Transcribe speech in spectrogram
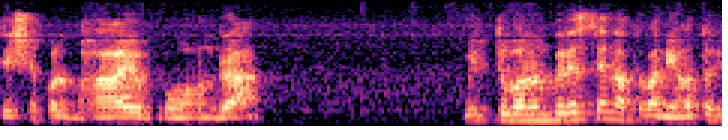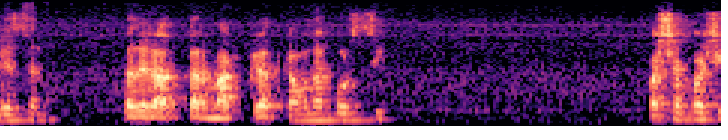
যে সকল ভাই ও বোনরা মৃত্যুবরণ করেছেন অথবা নিহত হয়েছেন। তাদের আত্মার মাকরাত কামনা করছি। পাশাপাশি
